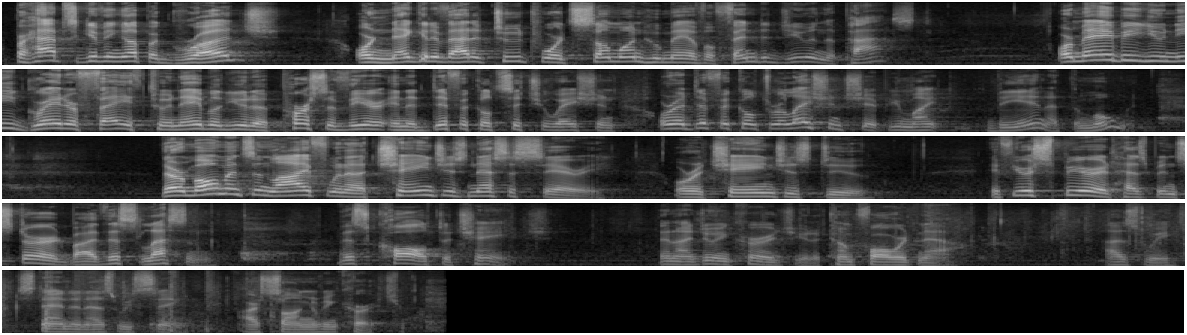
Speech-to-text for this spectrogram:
Perhaps giving up a grudge or negative attitude towards someone who may have offended you in the past. Or maybe you need greater faith to enable you to persevere in a difficult situation or a difficult relationship you might be in at the moment. There are moments in life when a change is necessary or a change is due. If your spirit has been stirred by this lesson, this call to change, then I do encourage you to come forward now as we stand and as we sing our song of encouragement.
